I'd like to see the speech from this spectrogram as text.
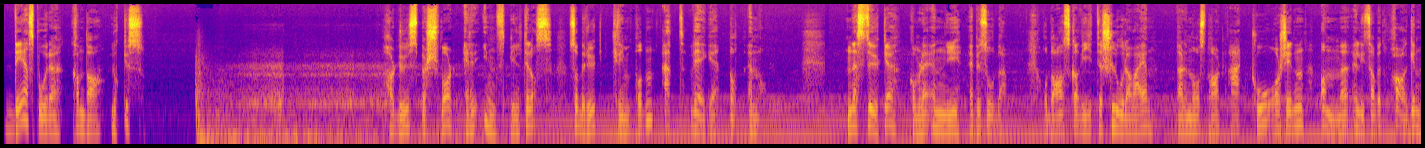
Det sporet kan da lukkes. Har du spørsmål eller innspill til oss, så bruk krimpodden at vg.no. Neste uke kommer det en ny episode, og da skal vi til Sloraveien, der det nå snart er to år siden Anne Elisabeth Hagen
